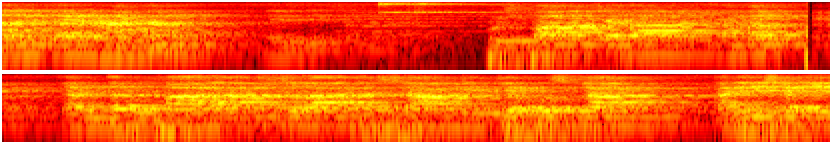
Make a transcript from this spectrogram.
अलङ्करणार्थं पुष्पाक्षरान् समर्पयामि गन्धर्वालासुरादशां नित्यपुष्टां करिष्यमे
